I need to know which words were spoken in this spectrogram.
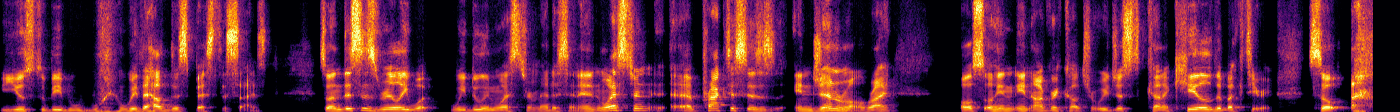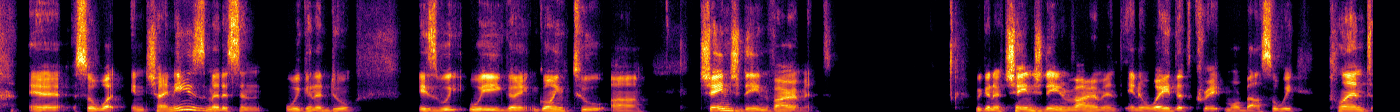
used to be without this pesticides. So, and this is really what we do in Western medicine and Western uh, practices in general, right? Also in, in agriculture, we just kind of kill the bacteria. So, uh, so what in Chinese medicine we're going to do is we, we going, going to uh, change the environment. We're going to change the environment in a way that create more balance. So we plant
